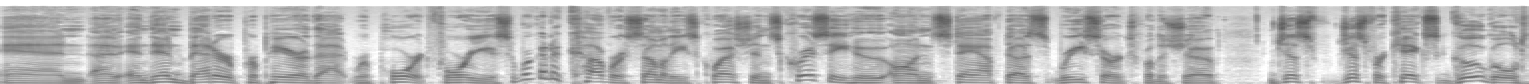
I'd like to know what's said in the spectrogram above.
and uh, and then better prepare that report for you. So we're going to cover some of these questions. Chrissy, who on staff does research for the show, just just for kicks, Googled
